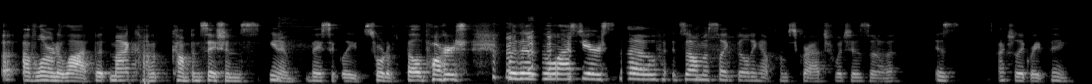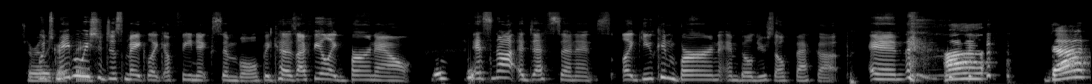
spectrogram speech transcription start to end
uh, I've learned a lot, but my comp- compensations, you know, basically sort of fell apart within the last year. So it's almost like building up from scratch, which is a is actually a great thing. Really which maybe thing. we should just make like a phoenix symbol because I feel like burnout. It's not a death sentence. Like you can burn and build yourself back up. And uh, that.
